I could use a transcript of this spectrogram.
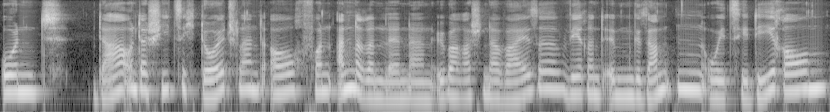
Und da unterschied sich Deutschland auch von anderen Ländern überraschenderweise, während im gesamten OECD-Raum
